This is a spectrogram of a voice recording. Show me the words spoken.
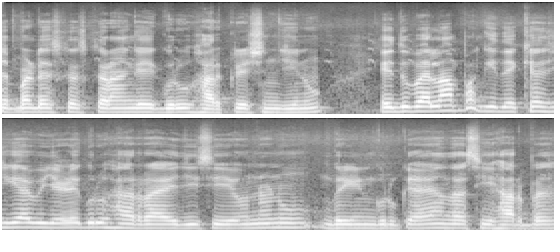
ਆਪਾਂ ਡਿਸਕਸ ਕਰਾਂਗੇ ਗੁਰੂ ਹਰਕ੍ਰਿਸ਼ਨ ਜੀ ਨੂੰ। ਇਹ ਤੋਂ ਪਹਿਲਾਂ ਆਪਾਂ ਕੀ ਦੇਖਿਆ ਸੀਗਾ ਵੀ ਜਿਹੜੇ ਗੁਰੂ ਹਰ ਰਾਏ ਜੀ ਸੀ ਉਹਨਾਂ ਨੂੰ ਗ੍ਰੀਨ ਗੁਰੂ ਕਿਹਾ ਜਾਂਦਾ ਸੀ ਹਰਬਲ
